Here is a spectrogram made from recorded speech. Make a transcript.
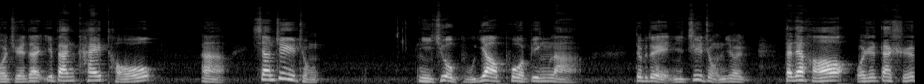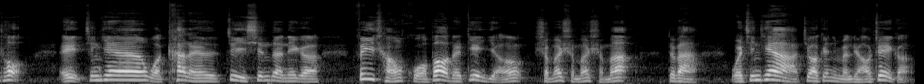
我觉得一般开头啊，像这种你就不要破冰了，对不对？你这种就大家好，我是大石头。哎，今天我看了最新的那个非常火爆的电影，什么什么什么，对吧？我今天啊就要跟你们聊这个，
